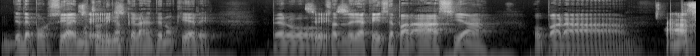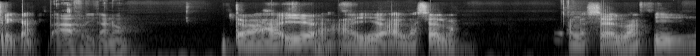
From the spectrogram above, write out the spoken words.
De por sí, hay muchos niños que la gente no quiere. Pero, o sea, tendrías que irse para Asia o para... África. África, ¿no? Te vas ahí, ahí a la selva. A la selva y...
